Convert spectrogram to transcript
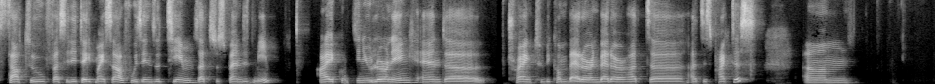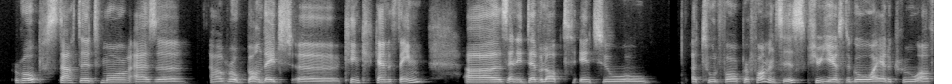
start to facilitate myself within the team that suspended me. I continue learning and uh, trying to become better and better at uh, at this practice. Um, rope started more as a, a rope bondage uh, kink kind of thing. Uh, then it developed into a tool for performances. A few years ago, I had a crew of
